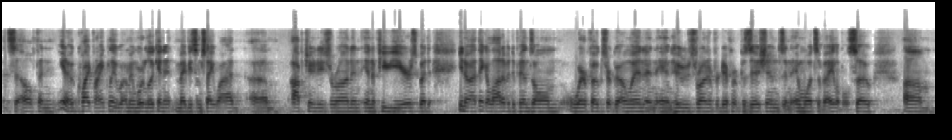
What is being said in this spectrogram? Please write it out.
itself. And you know, quite frankly, I mean, we're looking at maybe some statewide um, opportunities to run in, in a few years. But you know, I think a lot of it depends on where folks are going and, and who's running for different positions and, and what's available. So, um,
